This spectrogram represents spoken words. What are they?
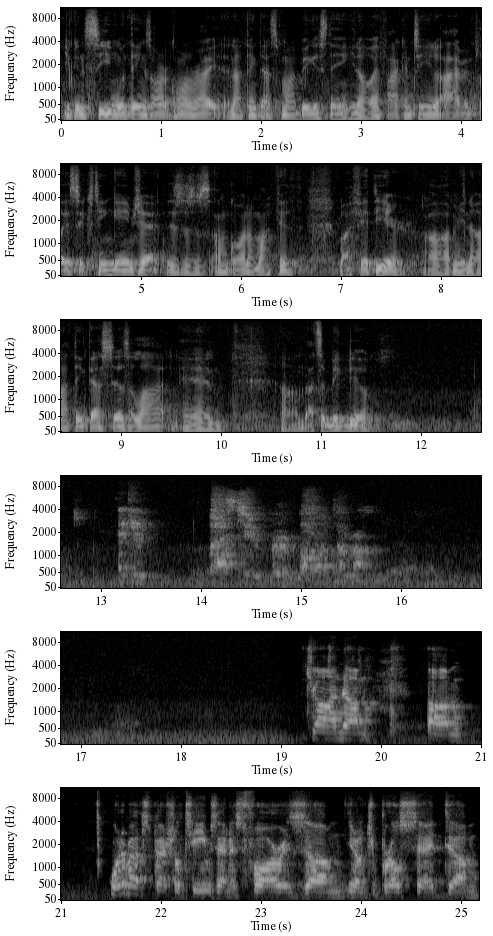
you can see when things aren't going right, and I think that's my biggest thing. You know, if I continue to, I haven't played 16 games yet. This is I'm going on my fifth my fifth year. Um, you know, I think that says a lot, and um, that's a big deal. Thank you. Last two for Paul and Tom Ross. John, um, um, what about special teams? And as far as um, you know, Jabrill said um,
